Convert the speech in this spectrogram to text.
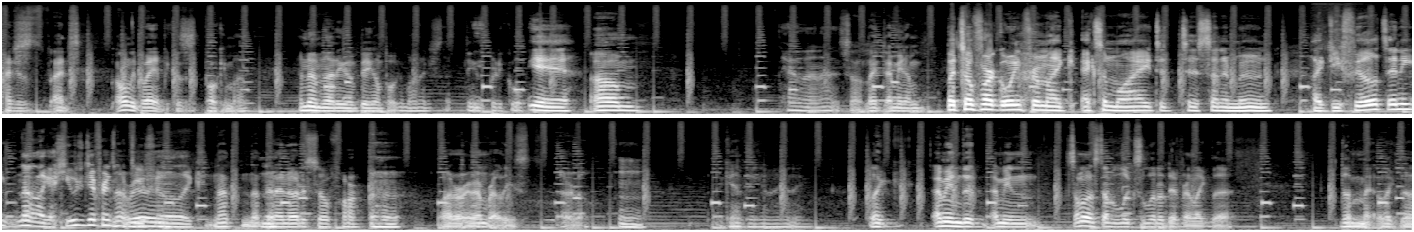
I just, I just only play it because it's Pokemon, and I'm not even big on Pokemon. I just think it's pretty cool. Yeah. Um, yeah, then, uh, so like I mean I'm But so far, going from like X and Y to, to Sun and Moon, like, do you feel it's any not like a huge difference? Not but do you feel like, not not No. that I noticed so far. uh huh, I don't remember at least. I don't know. mm I can't think of anything. Like, I mean, the I mean, some of the stuff looks a little different, like the the ma- like the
